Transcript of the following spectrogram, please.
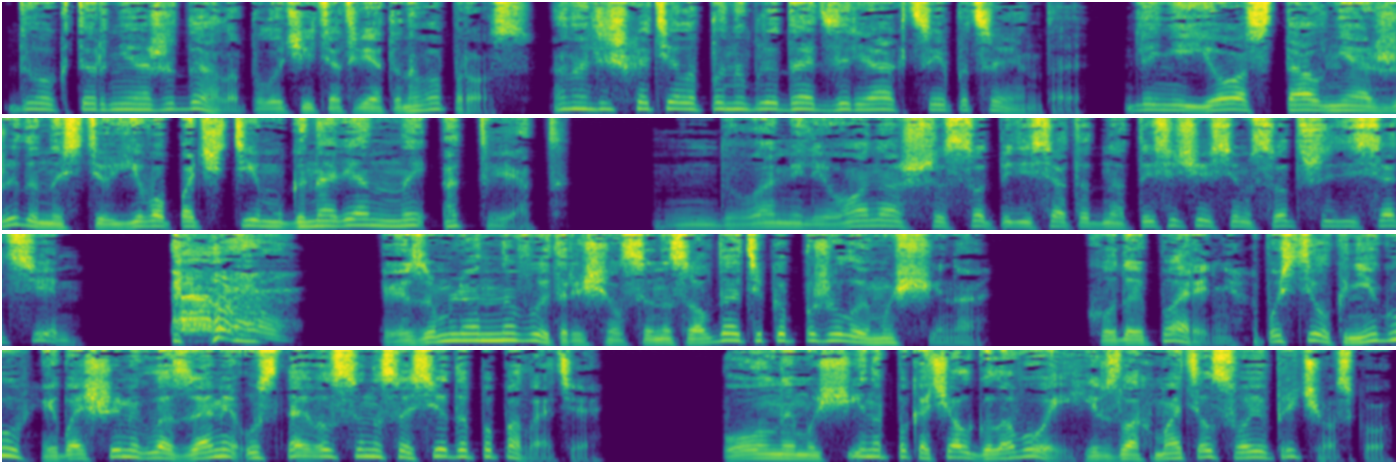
Доктор не ожидала получить ответа на вопрос. Она лишь хотела понаблюдать за реакцией пациента. Для нее стал неожиданностью его почти мгновенный ответ. «Два миллиона шестьсот пятьдесят одна тысяча семьсот шестьдесят семь». Изумленно вытаращился на солдатика пожилой мужчина. Худой парень опустил книгу и большими глазами уставился на соседа по палате. Полный мужчина покачал головой и взлохматил свою прическу.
